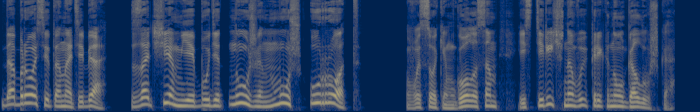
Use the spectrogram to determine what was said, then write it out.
«Да бросит она тебя!» Зачем ей будет нужен муж-урод?» Высоким голосом истерично выкрикнул Галушка.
